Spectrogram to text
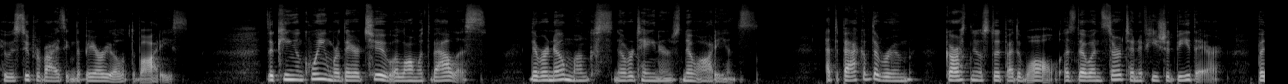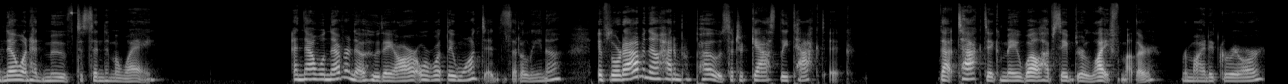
who was supervising the burial of the bodies. The king and queen were there too, along with Valus. There were no monks, no retainers, no audience. At the back of the room, Garthniel stood by the wall, as though uncertain if he should be there, but no one had moved to send him away. And now we'll never know who they are or what they wanted, said Alina, if Lord Avenel hadn't proposed such a ghastly tactic. That tactic may well have saved your life, mother, reminded Grior.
